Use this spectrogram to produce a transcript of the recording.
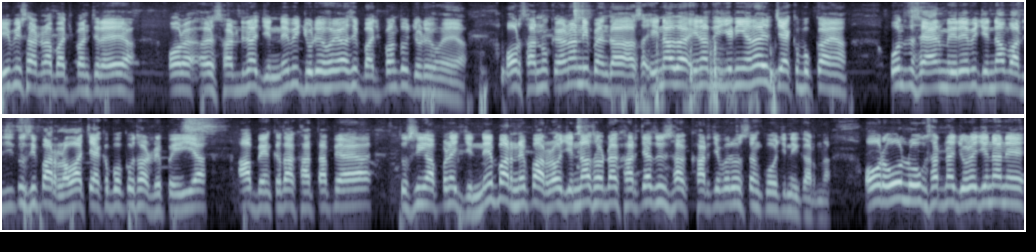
ਇਹ ਵੀ ਸਾਡੇ ਨਾਲ ਬਚਪਨ 'ਚ ਰਹੇ ਆ। ਔਰ ਸਾਡੇ ਨਾਲ ਜਿੰਨੇ ਵੀ ਜੁੜੇ ਹੋਏ ਆ, ਅਸੀਂ ਬਚਪਨ ਤੋਂ ਜੁੜੇ ਹੋਏ ਆ। ਔਰ ਸਾਨੂੰ ਕਹਿਣਾ ਨਹੀਂ ਪੈਂਦਾ, ਅਸ- ਇਹਨਾਂ ਦਾ, ਇਹਨਾਂ ਦੀ ਜਿਹੜੀਆਂ ਨਾ ਚੈੱਕ ਬੁੱਕਾਂ ਆ ਉਹਨਾਂ ਦੇ ਸਾਈਨ ਮੇਰੇ ਵੀ ਜਿੰਨਾ ਮਰਜ਼ੀ ਤੁਸੀਂ ਭਰ ਲਓ ਆ ਚੈੱਕ ਬੁੱਕ ਤੁਹਾਡੇ ਪਈ ਆ। ਆ ਬੈਂਕ ਦਾ ਖਾਤਾ ਪਿਆ ਆ, ਤੁਸੀਂ ਆਪਣੇ ਜਿੰਨੇ ਭਰਨੇ ਭਰ ਲਓ, ਜਿੰਨਾ ਤੁਹਾਡਾ ਖਰਚਾ, ਤੁਸੀਂ ਸਾ- ਖਰਚੇ ਵੱਲੋਂ ਸੰਕੋਚ ਨਹੀਂ ਕਰਨਾ। ਔਰ ਉਹ ਲੋਕ ਸਾਡੇ ਨਾਲ ਜੁੜੇ ਜਿਨ੍ਹਾਂ ਨੇ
